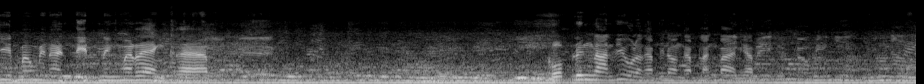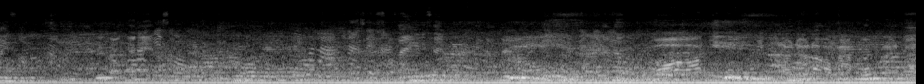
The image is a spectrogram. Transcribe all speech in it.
ยืนมั่งไม่ได้ติดหนึ่งมาแรงครับครบหนึ่งล้านวิวแล้วครับพี่น้องครับหลังบ้านครับอ๋อที่เราเดี๋ยวเราออกมาปุ๊บเลยว่า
